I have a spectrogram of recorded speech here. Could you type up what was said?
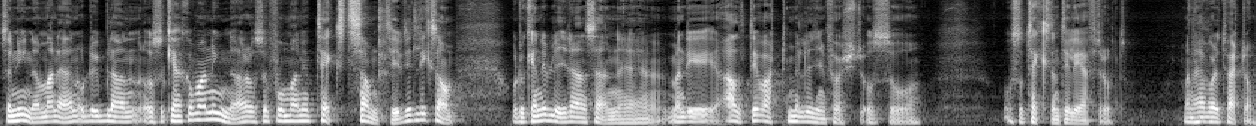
Så nynnar man den och, ibland, och så kanske man nynnar och så får man en text samtidigt liksom. Och då kan det bli den sen. eh, Men det har alltid varit melodin först och så, och så texten till efteråt. Men här var det tvärtom.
